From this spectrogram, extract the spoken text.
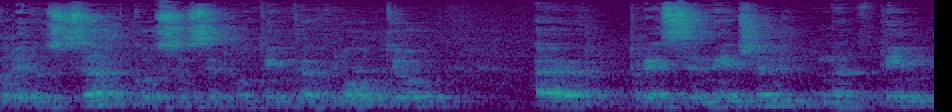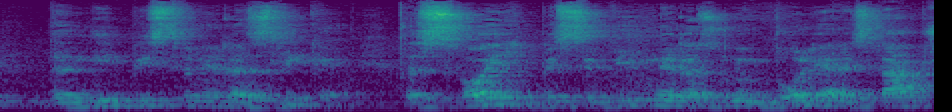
predvsem, ko sem se potem kar lotil, presenečen nad tem, da ni bistvene razlike, da svojih besedil ne razumem bolje ali slabš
